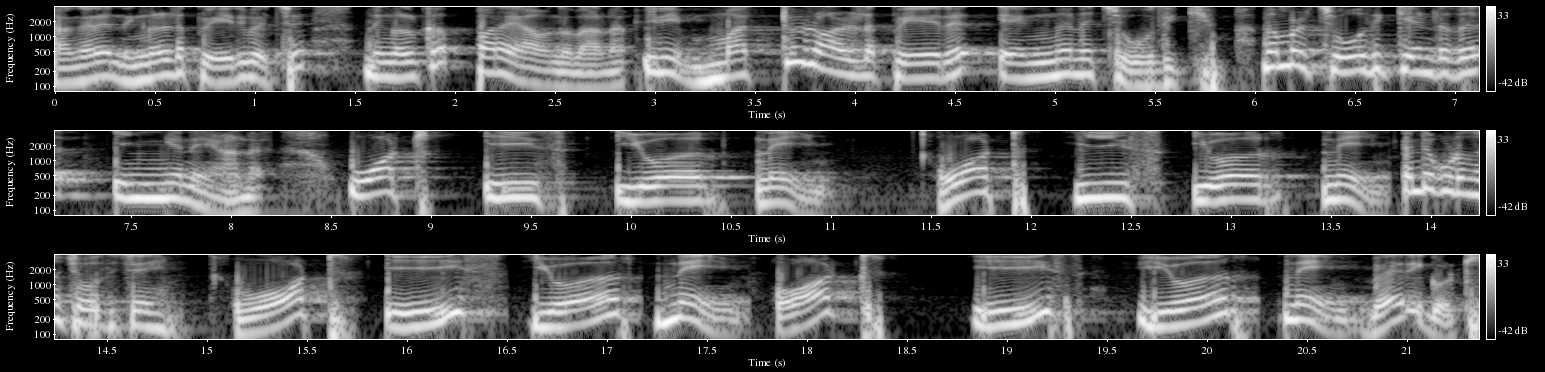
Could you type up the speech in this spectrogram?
അങ്ങനെ നിങ്ങളുടെ പേര് വെച്ച് നിങ്ങൾക്ക് പറയാവുന്നതാണ്. ഇനി മറ്റൊരാളുടെ പേര് എങ്ങനെ ചോദിക്കും? നമ്മൾ ചോദിക്കേണ്ടത് ഇങ്ങനെയാണ്. What is your name what is your name എന്റെ കൂടെ ഒന്ന് ചോദിച്ചേ. What is your name what is your name very good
